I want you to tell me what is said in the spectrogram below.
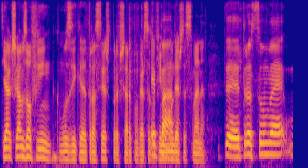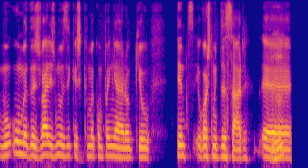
Tiago, chegámos ao fim. Que música trouxeste para fechar a conversa do fim do Epá. mundo esta semana? Trouxe uma, uma das várias músicas que me acompanharam que eu tento, eu gosto muito de dançar eh,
